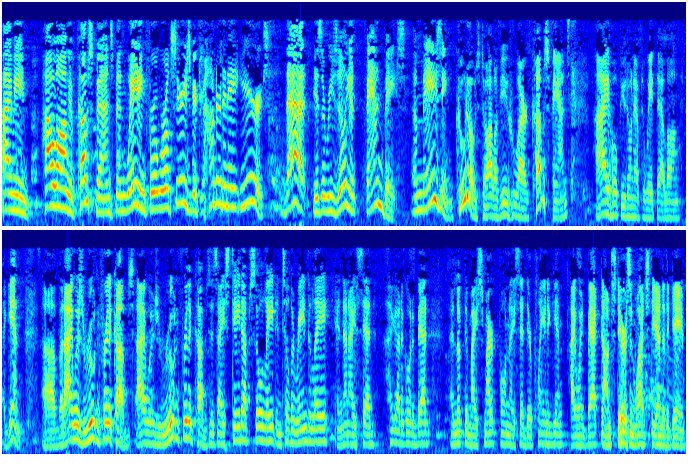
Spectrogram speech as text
I mean, how long have Cubs fans been waiting for a World Series victory? 108 years. That is a resilient fan base. Amazing. Kudos to all of you who are Cubs fans. I hope you don't have to wait that long again. Uh, but I was rooting for the Cubs. I was rooting for the Cubs as I stayed up so late until the rain delay, and then I said, I got to go to bed. I looked at my smartphone and I said, they're playing again. I went back downstairs and watched the end of the game.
